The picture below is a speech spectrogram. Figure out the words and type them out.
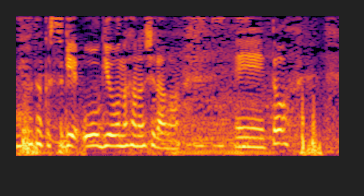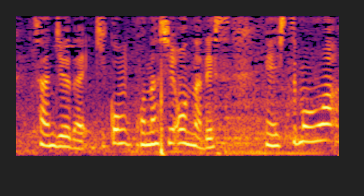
おなんかすげえ大行な話だな。えーと、30代、既婚こなし女です。えー、質問は、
